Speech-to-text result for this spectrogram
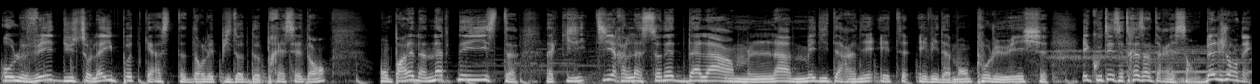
au lever du soleil podcast. Dans l'épisode précédent, on parlait d'un apnéiste qui tire la sonnette d'alarme. La Méditerranée est évidemment polluée. Écoutez, c'est très intéressant. Belle journée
